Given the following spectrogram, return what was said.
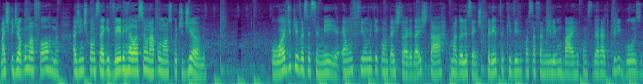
mas que de alguma forma a gente consegue ver e relacionar com o nosso cotidiano. O ódio que você semeia é um filme que conta a história da Star, uma adolescente preta que vive com sua família em um bairro considerado perigoso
